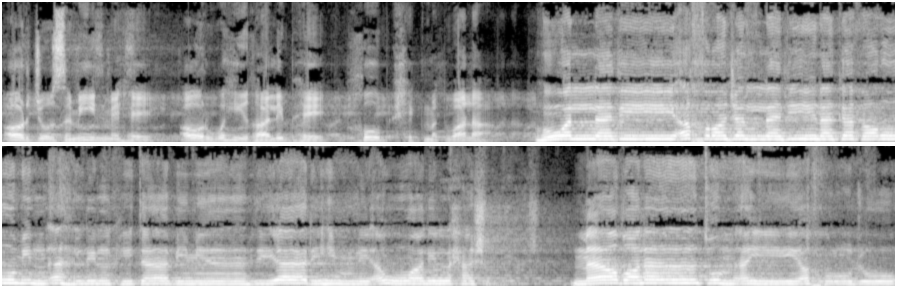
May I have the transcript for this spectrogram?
اور جو زمین میں ہے۔ اور وہی غالب ہے خوب حکمت والا۔ هو الذي أخرج الذين كفروا من أهل الكتاب من ديارهم لأول الحشر. ما ظننتم أن يخرجوا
